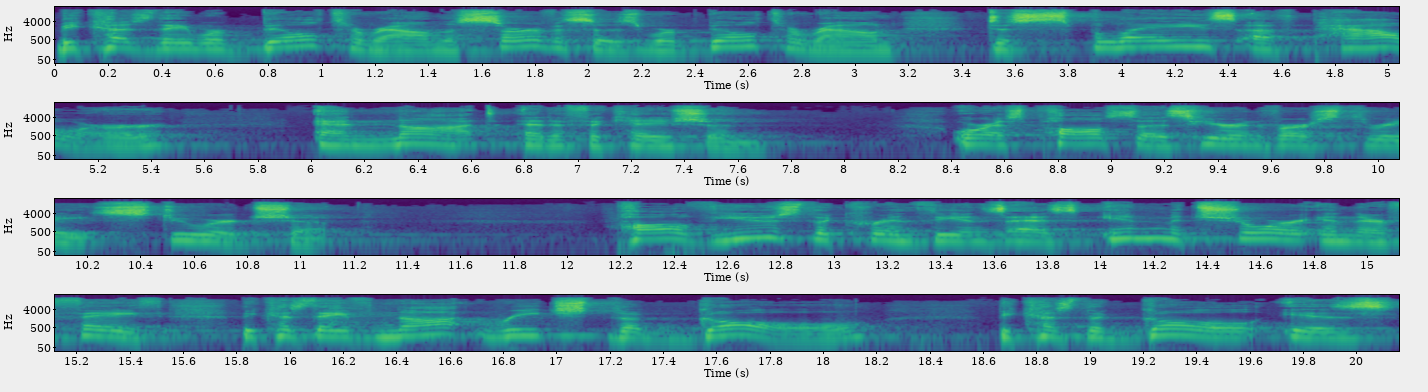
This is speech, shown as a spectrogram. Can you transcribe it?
because they were built around, the services were built around displays of power and not edification. Or, as Paul says here in verse 3, stewardship. Paul views the Corinthians as immature in their faith because they've not reached the goal, because the goal is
